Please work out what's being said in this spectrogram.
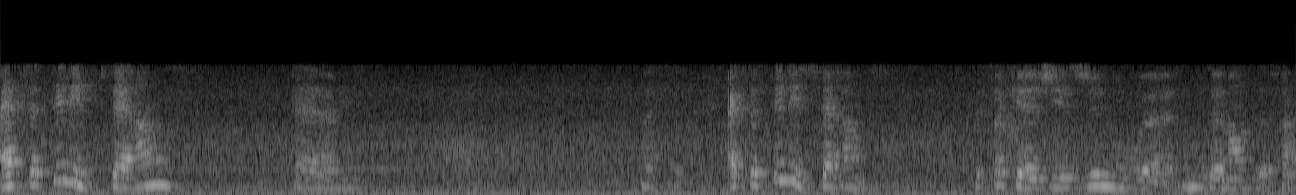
Accepter les différences. Euh, accepter les différences. C'est ça que Jésus nous, euh, nous demande de faire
